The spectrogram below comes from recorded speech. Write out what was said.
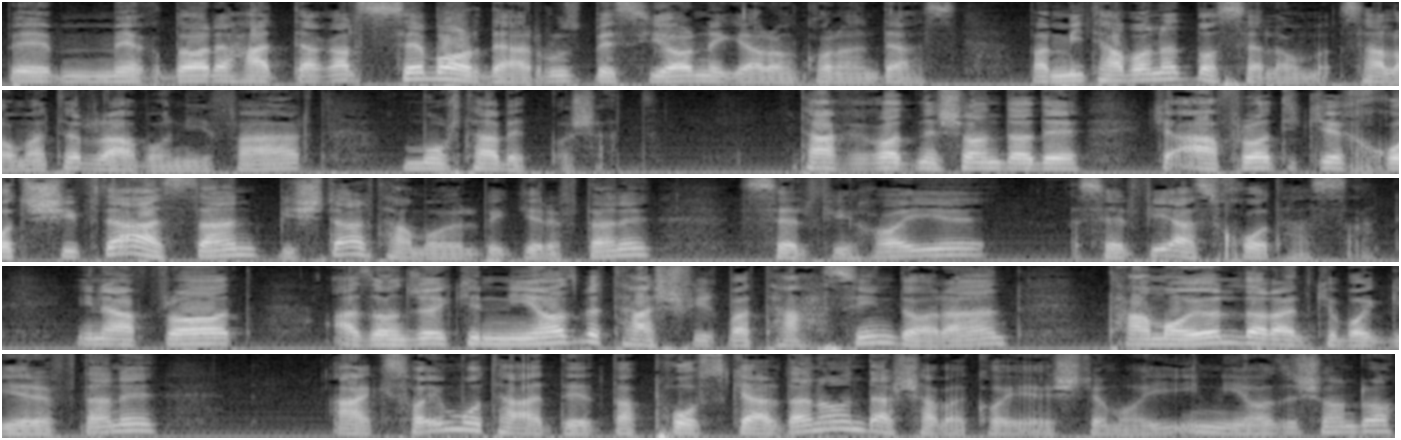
به مقدار حداقل سه بار در روز بسیار نگران کننده است و می‌تواند با سلامت روانی فرد مرتبط باشد. تحقیقات نشان داده که افرادی که خودشیفته هستند بیشتر تمایل به گرفتن سلفی های سلفی از خود هستند این افراد از آنجایی که نیاز به تشویق و تحسین دارند تمایل دارند که با گرفتن عکس های متعدد و پست کردن آن در شبکه های اجتماعی این نیازشان را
